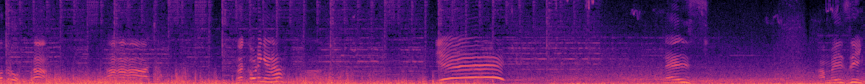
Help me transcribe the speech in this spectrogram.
पकड़ो हाँ हाँ हाँ हाँ अच्छा रिकॉर्डिंग है ना ये नाइस अमेजिंग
